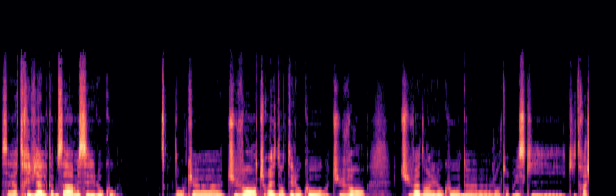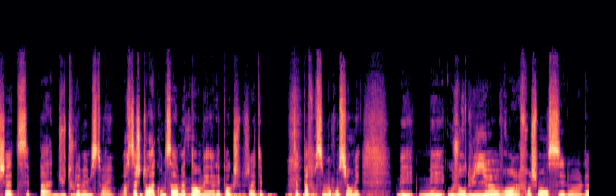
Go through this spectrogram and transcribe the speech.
ça a l'air trivial comme ça, mais c'est les locaux. Donc euh, tu vends, tu restes dans tes locaux, tu vends, tu vas dans les locaux de l'entreprise qui, qui, te rachète, c'est pas du tout la même histoire. Alors ça, je te raconte ça maintenant, mais à l'époque, j'en étais peut-être pas forcément conscient, mais, mais, mais aujourd'hui, euh, franchement, c'est la,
